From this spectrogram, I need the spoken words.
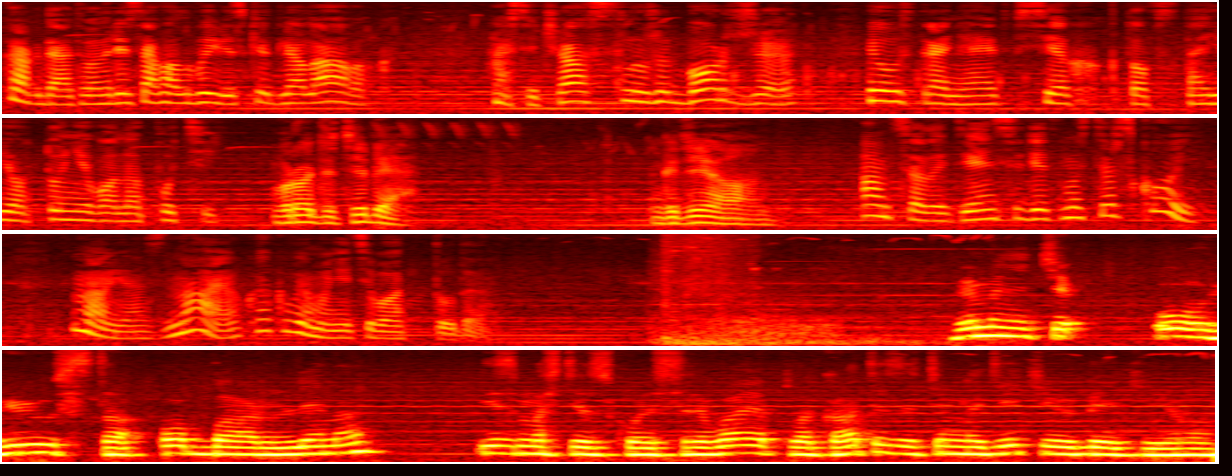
Когда-то он рисовал вывески для лавок, а сейчас служит Борджи и устраняет всех, кто встает у него на пути. Вроде тебя. Где он? Он целый день сидит в мастерской, но я знаю, как выманить его оттуда. Виманите Огюста Обарліна із мастерської, сриває плакати, затем найдіть і убейте його.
